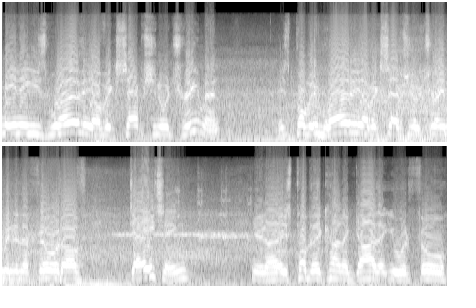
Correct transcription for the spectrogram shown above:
meaning he's worthy of exceptional treatment is probably worthy of exceptional treatment in the field of dating. You know, he's probably the kind of guy that you would feel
